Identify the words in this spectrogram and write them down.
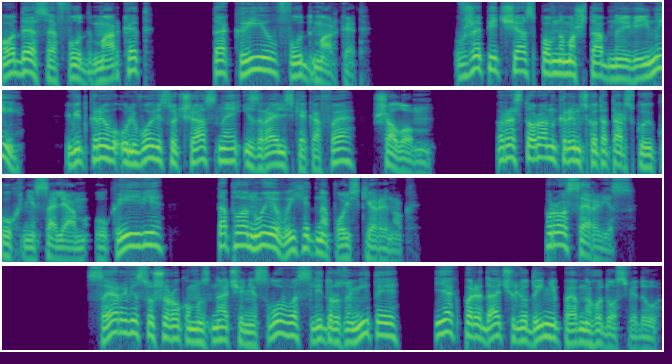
Одеса Фуд Маркет та Київ Фуд Маркет. Вже під час повномасштабної війни відкрив у Львові сучасне ізраїльське кафе Шалом, ресторан кримсько-татарської кухні Салям у Києві та планує вихід на польський ринок. Про сервіс. Сервіс у широкому значенні слова слід розуміти як передачу людині певного досвіду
